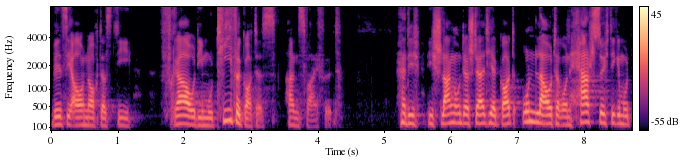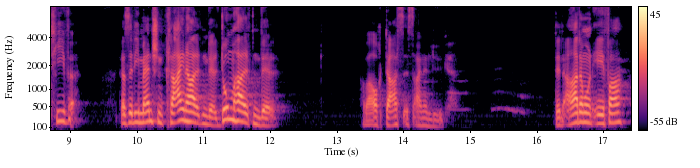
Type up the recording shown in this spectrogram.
will sie auch noch, dass die Frau die Motive Gottes anzweifelt. Die, die Schlange unterstellt hier Gott unlautere und herrschsüchtige Motive, dass er die Menschen klein halten will, dumm halten will. Aber auch das ist eine Lüge. Denn Adam und Eva,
